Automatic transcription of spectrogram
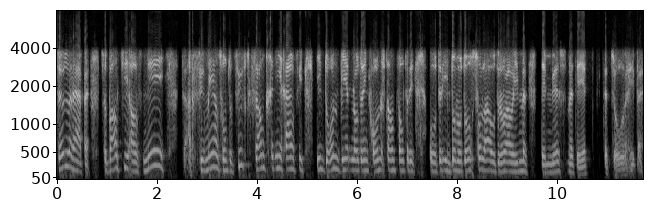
Zöller haben. Sobald sie als mehr, für mehr als 150 Franken einkaufen, in Dornbirn oder in Konstanz oder in, oder in Domodossola oder wo auch immer, dann müssen wir dort den Zoll heben.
